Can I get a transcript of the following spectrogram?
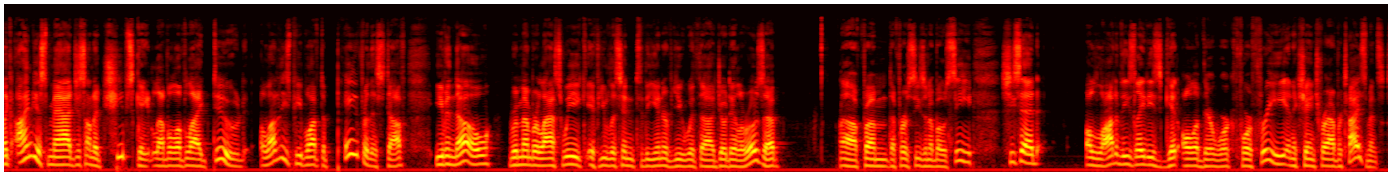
Like I'm just mad just on a cheapskate level of like, dude, a lot of these people have to pay for this stuff, even though remember last week, if you listened to the interview with uh, Jo De La Rosa, uh, from the first season of OC, she said a lot of these ladies get all of their work for free in exchange for advertisements.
